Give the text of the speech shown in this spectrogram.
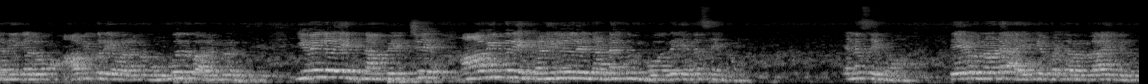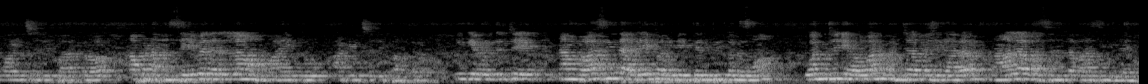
கனிகளும் ஆவிக்குரிய வரங்கள் ஒன்பது வரங்களும் இருக்கு. இவைகளை நாம் பெற்று ஆவிக்குரிய கனிகளில் நடக்கும் போது என்ன செய்யணும்? என்ன செய்வோம் தேவனோட ஐக்கியப்பட்டவர்களா இருப்போம்னு சொல்லி பார்க்குறோம். அப்போ நம்ம செய்வதெல்லாம் வாய்ப்பு அப்படின்னு சொல்லி பார்க்குறோம். இங்கே வந்துட்டு நாம் வாசித்த அதே பகுதியை திருப்பிக் கொள்வோம். ஒன்று யோவான் ஒன்றாம் அதிகாரம் நாலாம் வசனத்தை வாசிக்கிறேன்.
